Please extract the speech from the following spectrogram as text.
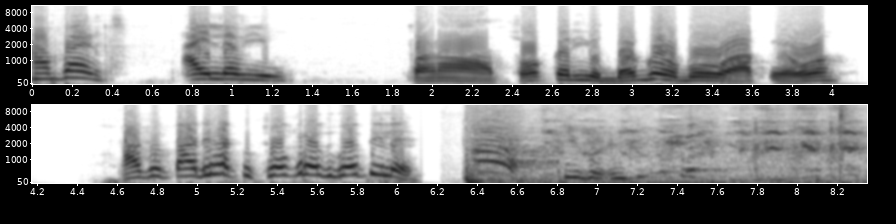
સાંભળ આઈ લવ યુ પણ આ છોકરીઓ દગો બહુ આપે હો. આ તો તારી હાથે છોકરો જ ગોતી લે.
